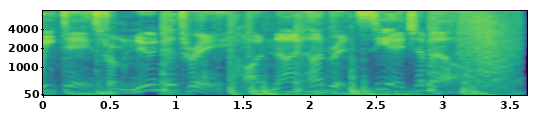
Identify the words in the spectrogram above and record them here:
weekdays from noon to 3 on 900 CHML.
